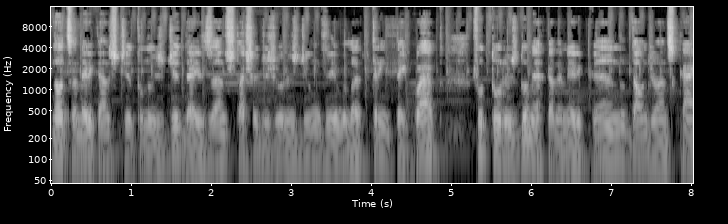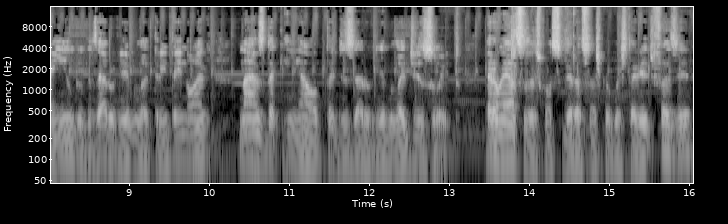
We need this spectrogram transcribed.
notes americanos títulos de 10 anos, taxa de juros de 1,34, futuros do mercado americano, Dow Jones caindo de 0,39, Nasdaq em alta de 0,18. Eram essas as considerações que eu gostaria de fazer.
